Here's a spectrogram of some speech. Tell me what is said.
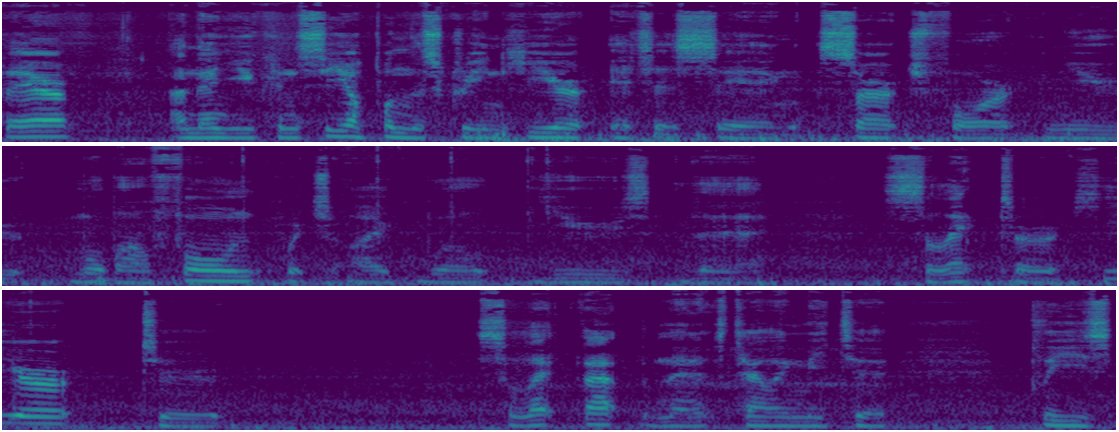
there and then you can see up on the screen here it is saying search for new mobile phone which I will use the selector here to select that and then it's telling me to please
